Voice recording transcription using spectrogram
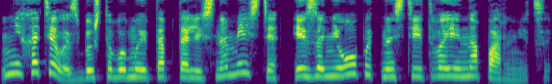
«Не хотелось бы, чтобы мы топтались на месте из-за неопытности твоей напарницы».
